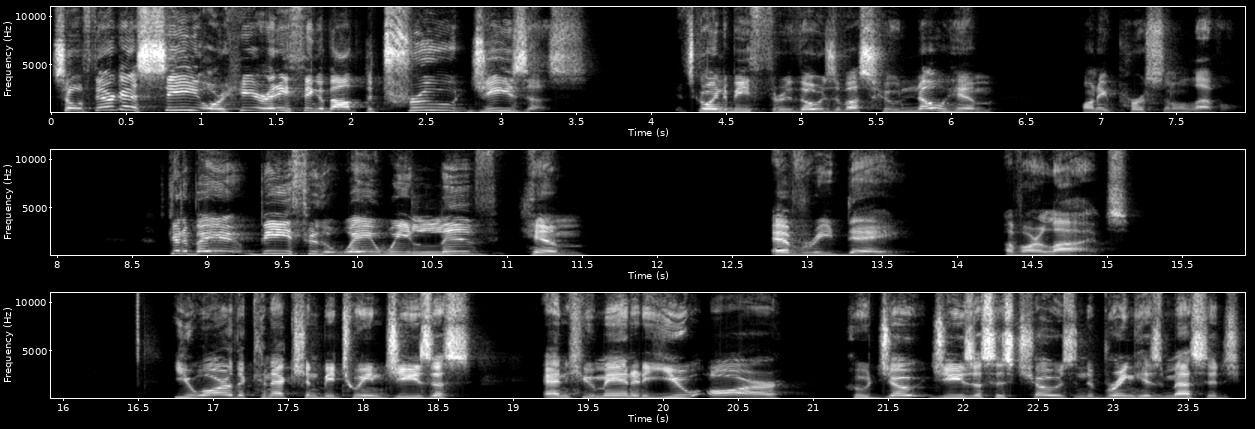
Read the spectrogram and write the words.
So if they're going to see or hear anything about the true Jesus, it's going to be through those of us who know him on a personal level. It's going to be through the way we live him every day of our lives. You are the connection between Jesus and humanity. You are who Jesus has chosen to bring his message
